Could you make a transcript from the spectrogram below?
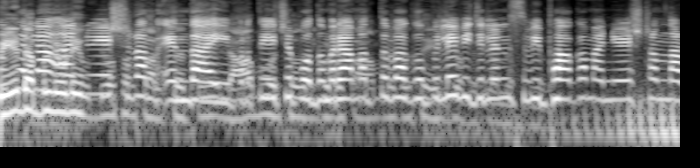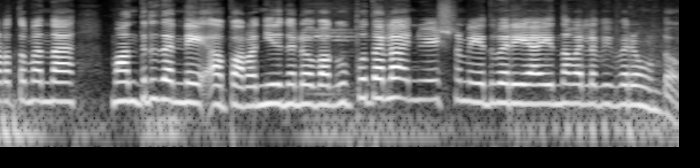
പി ഡബ്ല്യു ഡി എന്തായി? പ്രത്യേകിച്ച് പൊതുമരാമത്ത് വകുപ്പിലെ വിജിലൻസ് വിഭാഗം അന്വേഷണം നടത്തുമെന്ന് മന്ത്രി തന്നെ പറഞ്ഞിരുന്നല്ലോ. വകുപ്പ് തല അന്വേഷണം ഏതുവരെയായി എന്ന വല്ല വിവരമുണ്ടോ?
